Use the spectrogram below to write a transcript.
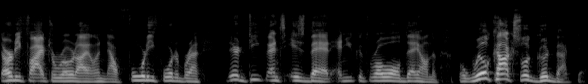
35 to Rhode Island, now 44 to Brown. Their defense is bad, and you can throw all day on them. But Willcox looked good back there.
